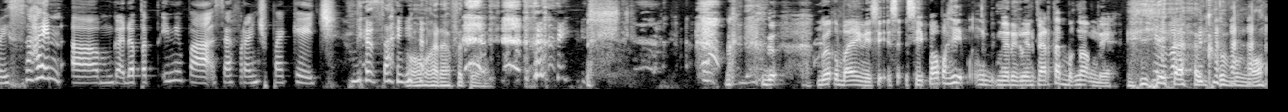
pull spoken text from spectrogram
Resign um, nggak dapet ini pak severance package biasanya. Oh nggak dapet ya. Gue kebayang nih si, si Pau pasti ngedengerin Verta bengong deh. Iya, gue bengong.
